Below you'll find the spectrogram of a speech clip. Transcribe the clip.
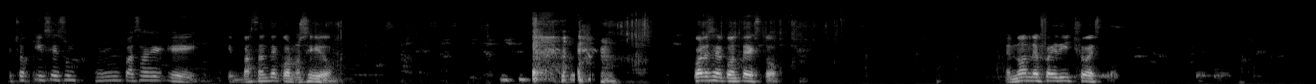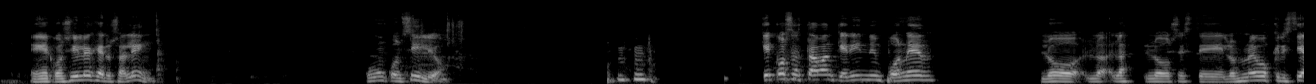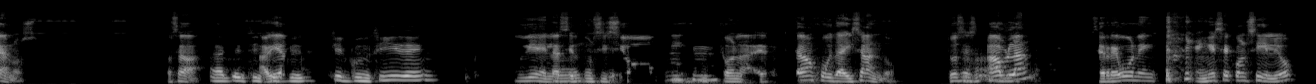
Hechos 15 es un, un pasaje que es bastante conocido. ¿Cuál es el contexto? ¿En dónde fue dicho esto? En el concilio de Jerusalén. Hubo un concilio. ¿Qué cosas estaban queriendo imponer lo- lo- la- los, este, los nuevos cristianos? O sea, a que si- Había- circunciden. muy bien, la Ah, circuncisión con la, estaban judaizando. Entonces hablan, se reúnen en ese concilio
